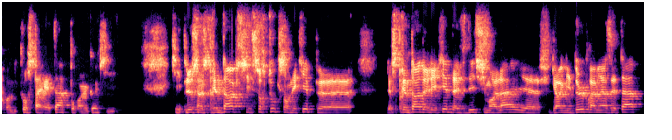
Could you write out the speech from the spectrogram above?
pour une course par étape pour un gars qui, qui est plus un sprinter, puis surtout que son équipe le sprinter de l'équipe, David Chimolay, euh, gagne les deux premières étapes,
